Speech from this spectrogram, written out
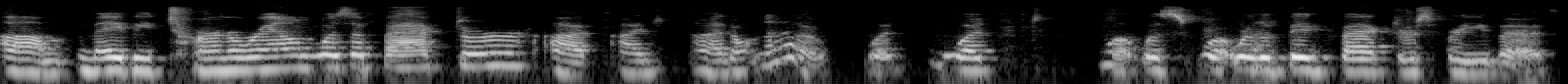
Um, maybe turnaround was a factor. I, I, I don't know. What, what, what was, what were the big factors for you both?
